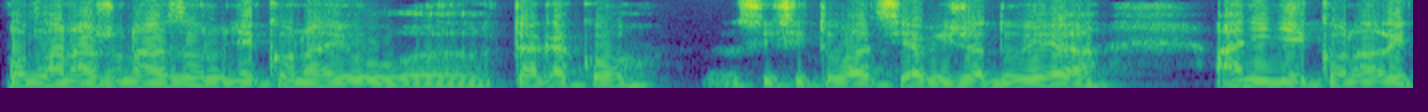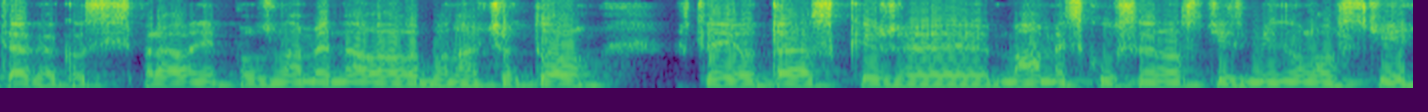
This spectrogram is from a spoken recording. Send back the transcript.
podľa nášho názoru nekonajú tak, ako si situácia vyžaduje a ani nekonali tak, ako si správne poznamenal alebo načrtol v tej otázke, že máme skúsenosti z minulosti,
